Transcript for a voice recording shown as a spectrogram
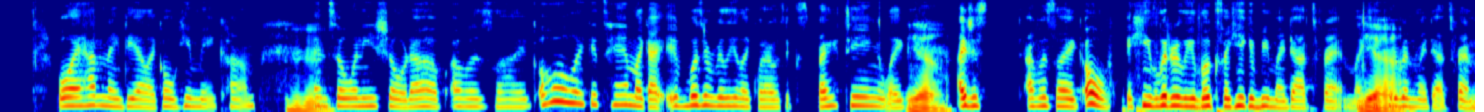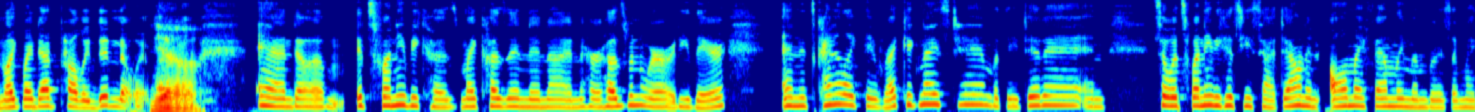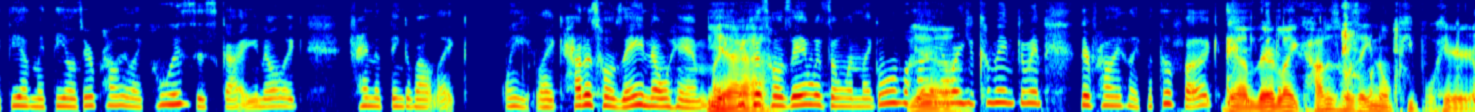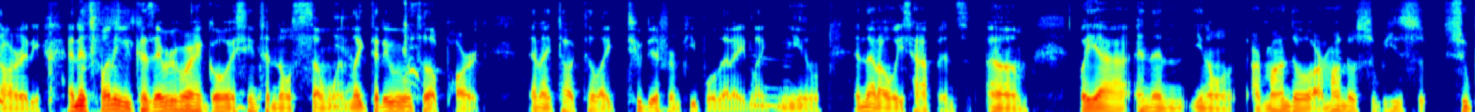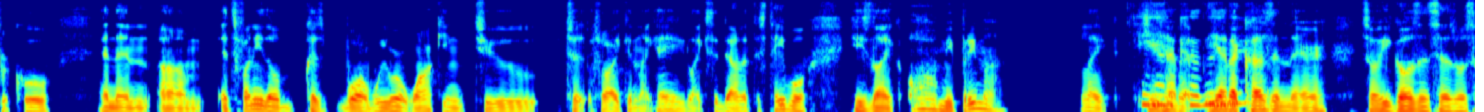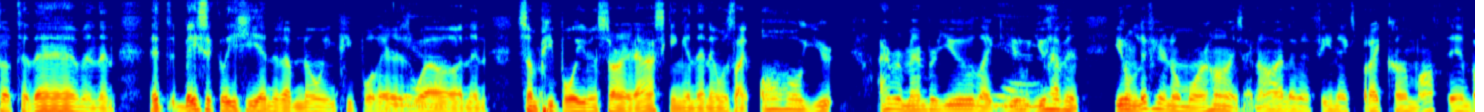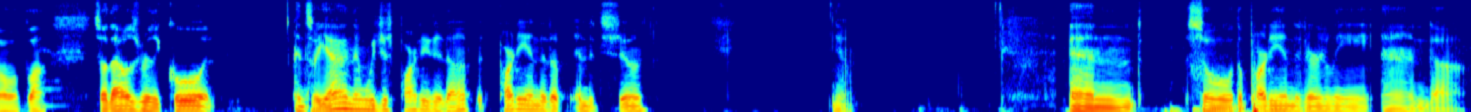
well, I had an idea like, oh, he may come. And Mhm. so when he showed up, I was like, "Oh, like it's him." Like I it wasn't really like what I was expecting. Like Yeah. I just I was like, "Oh, he literally looks like he could be my dad's friend. Like he could have been my dad's friend." Like my dad probably did know him. I know. Yeah. And um it's funny because my cousin and, uh, and her husband were already there and it's kinda like they recognized him, but they didn't, and so it's funny because he sat down and all my family members, like my tias, my tios, they were probably like, "Who is this guy?" You know, like, trying to think about, like, "Wait, like, how does Jose know him?" Like, because Jose was the one like, "Oh, hi, how are you? Come in, come in." They're probably like, "What the fuck?" Yeah, they're like, "How does Jose know people here already?" And it's funny because everywhere I go, I seem to know someone. Yeah. Like today we went to the park and I talked to like 2 different people that I like Mm, knew, and that always happens. Um, but yeah, and then, you know, Armando, Armando's super he's super cool. And then, um, it's funny though, because while we were walking to to so I can like, "Hey, like sit down at this table," he's like, "Oh, mi prima." Like, he he had a had a he cousin had a cousin there, so he goes and says what's up to them, and then it basically he ended up knowing people there as well, and then some people even started asking, and then it was like, "Oh, you're I remember you, like, you yeah, you haven't you don't live here no more, huh?" He's like, "No, I live in Phoenix, but I come often, blah, blah, blah." yeah. So that was really cool, and and so, yeah, and then we just partied it up, but party ended up ended soon. Yeah. And so the party ended early, and, uh,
